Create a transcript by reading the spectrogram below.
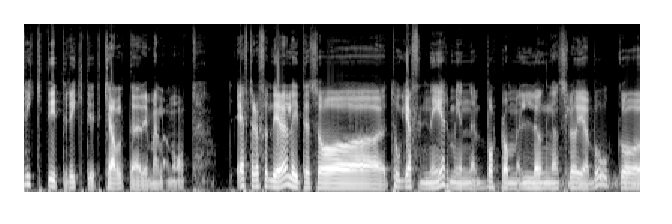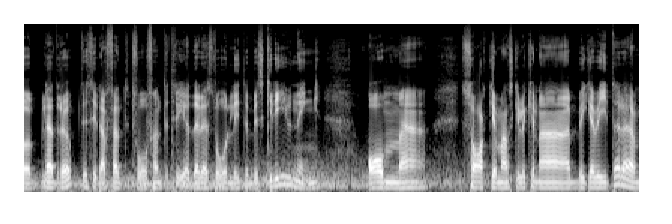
riktigt, riktigt kallt där emellanåt. Efter att fundera lite så tog jag ner min Bortom lögnens slöja-bok och bläddrade upp till sidan 52 och 53 där det står lite beskrivning om eh, saker man skulle kunna bygga vidare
